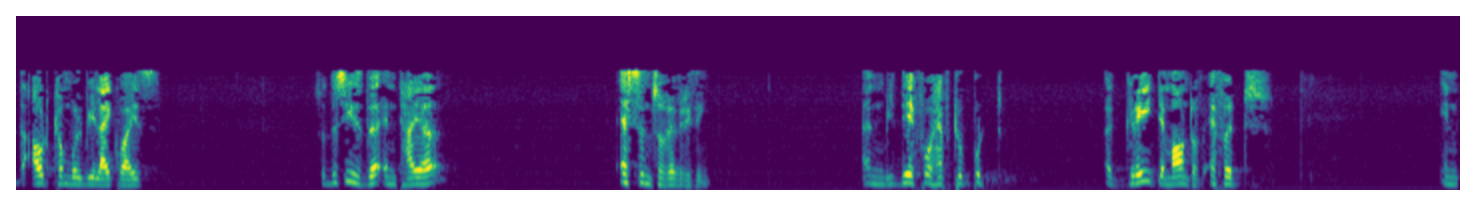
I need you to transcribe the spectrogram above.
the outcome will be likewise. So this is the entire essence of everything. And we therefore have to put a great amount of effort in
